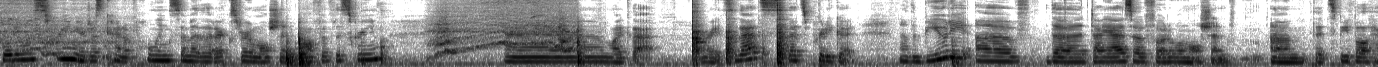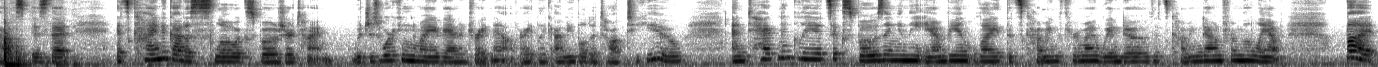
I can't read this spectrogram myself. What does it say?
coating the screen, you're just kind of pulling some of that extra emulsion off of the screen. And like that. All right, so that's, that's pretty good. Now the beauty of the Diazo photo emulsion um, that Speedball has is that it's kind of got a slow exposure time, which is working to my advantage right now, right? Like I'm able to talk to you, and technically it's exposing in the ambient light that's coming through my window, that's coming down from the lamp, but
